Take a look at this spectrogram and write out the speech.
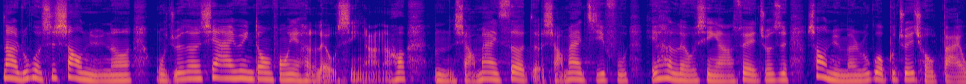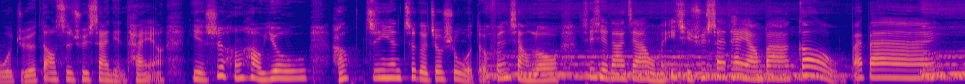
那如果是少女呢？我觉得现在运动风也很流行啊，然后嗯，小麦色的小麦肌肤也很流行啊，所以就是少女们如果不追求白，我觉得倒是去晒点太阳也是很好哟。好，今天这个就是我的分享喽，谢谢大家，我们一起去晒太阳吧，Go，拜拜。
